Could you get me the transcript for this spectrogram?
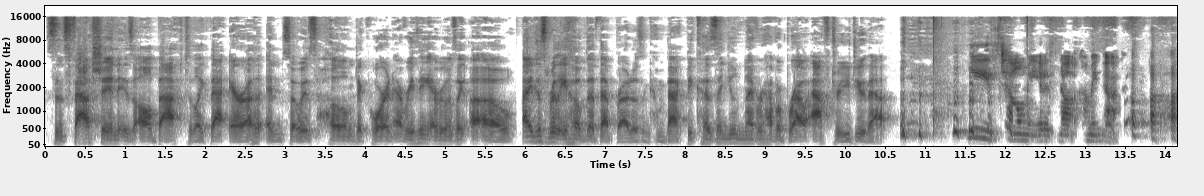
Since fashion is all back to like that era, and so is home decor and everything, everyone's like, uh oh. I just really hope that that brow doesn't come back because then you'll never have a brow after you do that. Please tell me it is not coming back.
